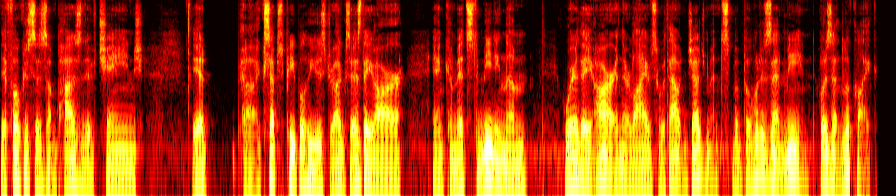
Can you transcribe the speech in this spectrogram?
It focuses on positive change. It uh, accepts people who use drugs as they are and commits to meeting them where they are in their lives without judgments. But, but what does that mean? What does that look like?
